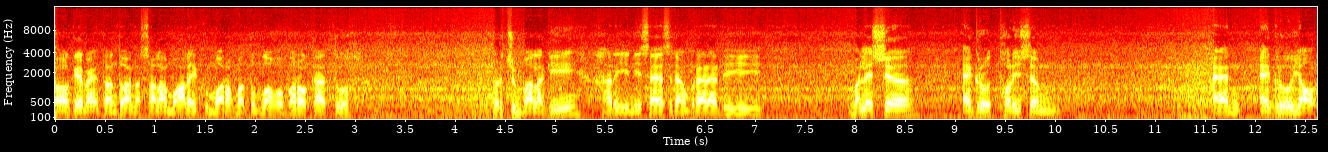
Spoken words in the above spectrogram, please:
Oke baik tuan-tuan Assalamualaikum warahmatullahi wabarakatuh Berjumpa lagi Hari ini saya sedang berada di Malaysia Agro Tourism and Agro Yacht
